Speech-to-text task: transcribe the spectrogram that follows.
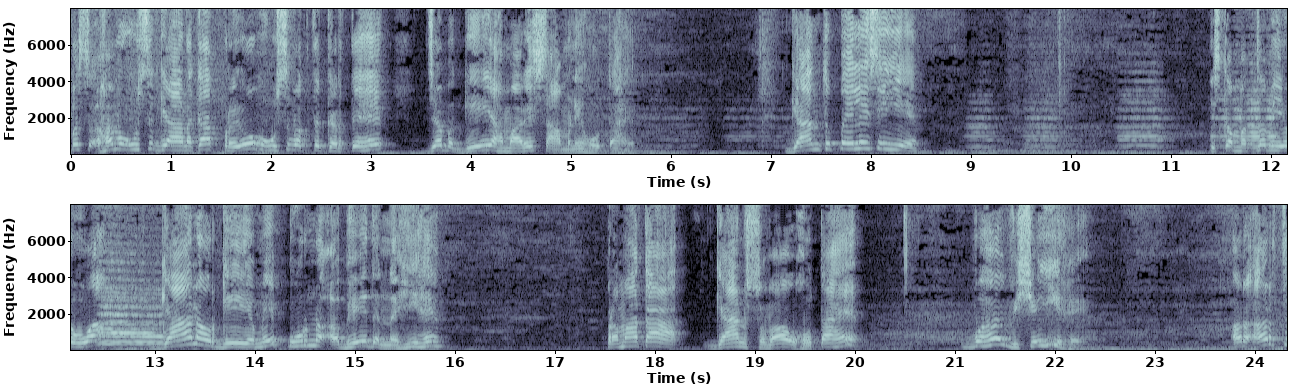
बस हम उस ज्ञान का प्रयोग उस वक्त करते हैं जब गेय हमारे सामने होता है। ज्ञान तो पहले से ही है। इसका मतलब यह हुआ, ज्ञान और गेय में पूर्ण अभेद नहीं है। प्रमाता ज्ञान स्वभाव होता है, वह विषयी है। और अर्थ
